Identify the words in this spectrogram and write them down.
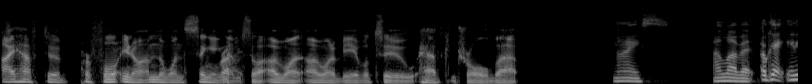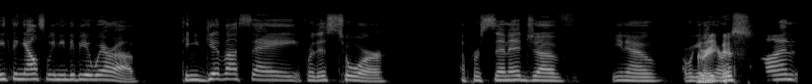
I have to perform. You know, I'm the one singing them, so I want I want to be able to have control of that. Nice. I love it. Okay. Anything else we need to be aware of? Can you give us a for this tour a percentage of you know? Are we going to hear Greatness. fun?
